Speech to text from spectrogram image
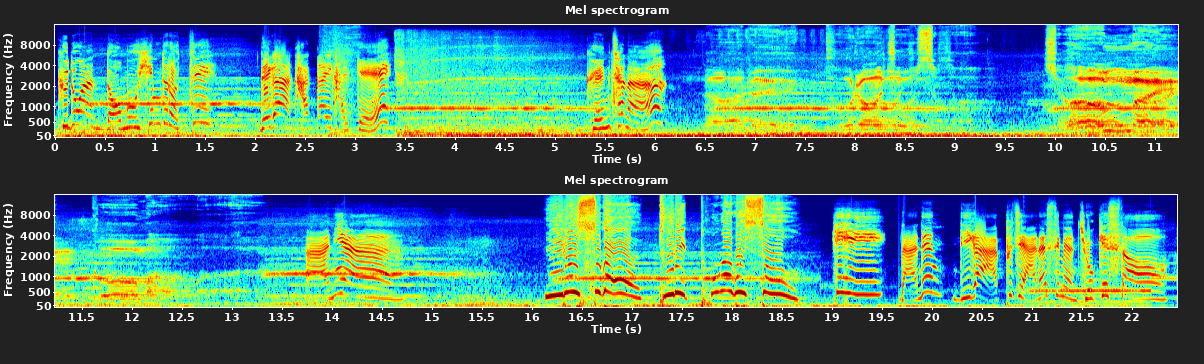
그동안 너무 힘들었지? 내가 가까이 갈게. 괜찮아? 나를 풀어줘서 정말 고마워. 아니야. 이럴 수가. 둘이 통하고 있어. 히히, 나는 네가 아프지 않았으면 좋겠어.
